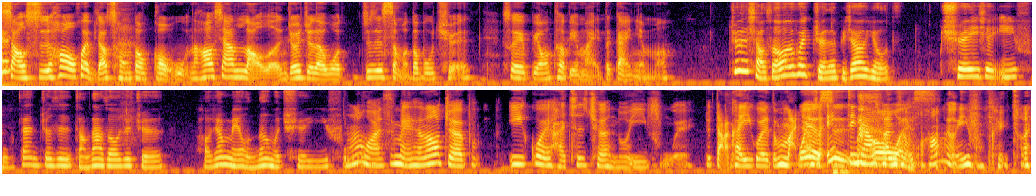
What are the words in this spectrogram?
小时候会比较冲动购物，然后现在老了，你就会觉得我就是什么都不缺，所以不用特别买的概念吗？就是小时候会觉得比较有缺一些衣服，但就是长大之后就觉得好像没有那么缺衣服。那我还是每天都觉得不，衣柜还是缺很多衣服哎、欸，就打开衣柜都满。我也是，欸、今天要穿什么？好像没有衣服可以穿。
